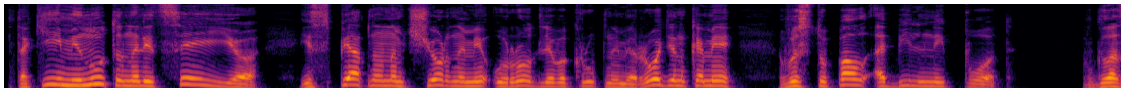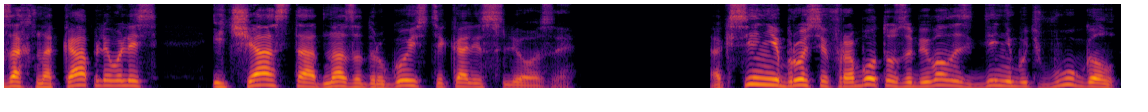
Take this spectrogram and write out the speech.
В такие минуты на лице ее — испятнанном черными уродливо крупными родинками, выступал обильный пот. В глазах накапливались, и часто одна за другой стекали слезы. Аксинья, бросив работу, забивалась где-нибудь в угол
